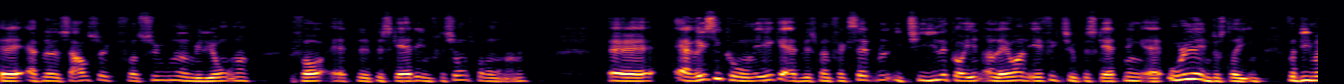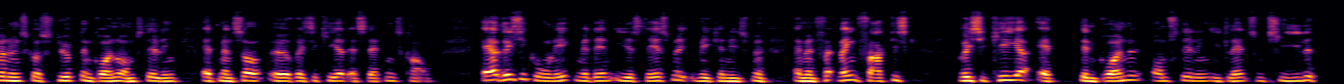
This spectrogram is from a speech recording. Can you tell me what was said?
øh, er blevet sagsøgt for 700 millioner for at øh, beskatte inflationsbaronerne. Øh, er risikoen ikke, at hvis man for eksempel i Chile går ind og laver en effektiv beskatning af olieindustrien, fordi man ønsker at styrke den grønne omstilling, at man så øh, risikerer et erstatningskrav? Er risikoen ikke med den ISDS-mekanisme, at man rent faktisk risikerer, at den grønne omstilling i et land som Chile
